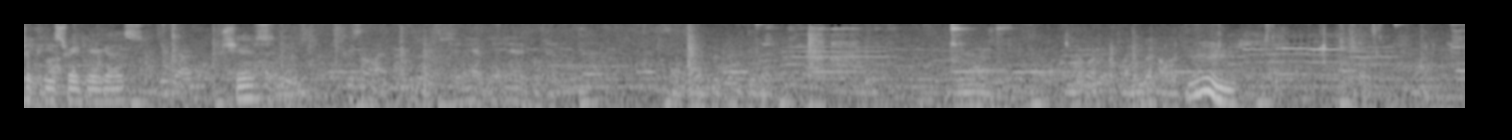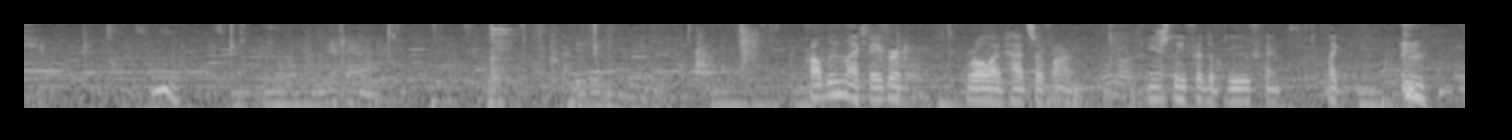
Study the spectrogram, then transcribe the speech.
Masterpiece right here, guys. Cheers. Mmm. Probably my favorite roll I've had so far. Usually for the blue fin, like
